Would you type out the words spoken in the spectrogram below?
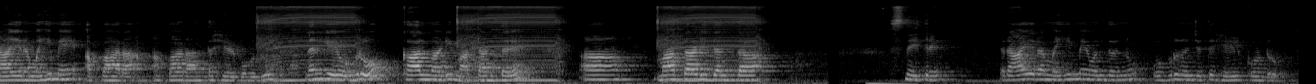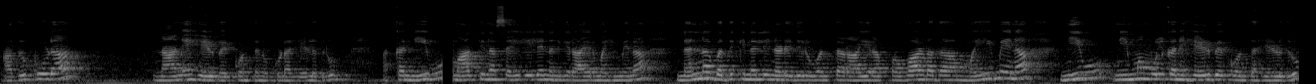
ರಾಯರ ಮಹಿಮೆ ಅಪಾರ ಅಪಾರ ಅಂತ ಹೇಳಬಹುದು. ನನಗೆ ಒಬ್ಬರು ಕಾಲ್ ಮಾಡಿ ಮಾತಾಡ್ತಾರೆ. ಮಾತಾಡಿದಂಥ ಸ್ನೇಹಿತರೆ, ರಾಯರ ಮಹಿಮೆ ಒಂದನ್ನು ಒಬ್ಬರು ನನ್ನ ಜೊತೆ ಹೇಳಿಕೊಂಡ್ರು. ಅದು ಕೂಡ ನಾನೇ ಹೇಳಬೇಕು ಅಂತಲೂ ಕೂಡ ಹೇಳಿದ್ರು. ಅಕ್ಕ, ನೀವು ಮಾತಿನ ಶೈಲಿಯಲ್ಲೇ ನನಗೆ ರಾಯರ ಮಹಿಮೆನ, ನನ್ನ ಬದುಕಿನಲ್ಲಿ ನಡೆದಿರುವಂಥ ರಾಯರ ಪವಾಡದ ಮಹಿಮೆನ ನೀವು ನಿಮ್ಮ ಮೂಲಕನೇ ಹೇಳಬೇಕು ಅಂತ ಹೇಳಿದ್ರು.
